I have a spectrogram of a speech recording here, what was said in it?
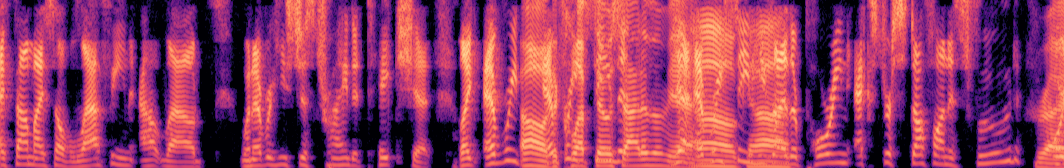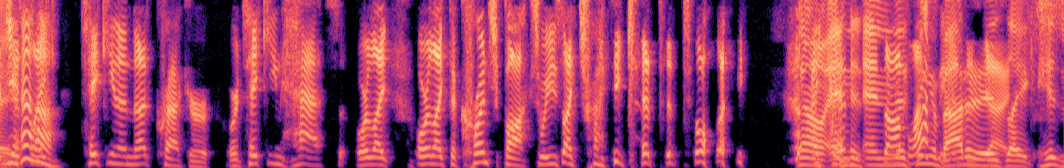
I found myself laughing out loud whenever he's just trying to take shit. Like every Oh, the every scene klepto that- side of him. Yeah, Yeah, every Oh, scene he's either pouring extra stuff on his food right. or just Yeah. like taking a nutcracker or taking hats or like or like the crunch box where he's like trying to get the toy. No, and, and the thing about it this is like his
